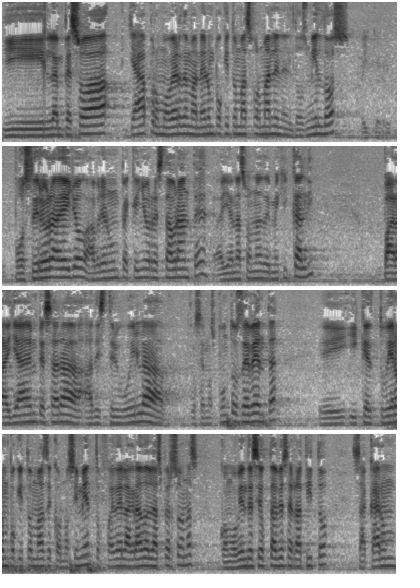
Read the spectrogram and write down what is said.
y la empezó a ya a promover de manera un poquito más formal en el 2002. Ay, qué rico. Posterior a ello, abrieron un pequeño restaurante allá en la zona de Mexicali para ya empezar a, a distribuirla pues, en los puntos de venta eh, y que tuviera un poquito más de conocimiento. Fue del agrado de las personas. Como bien decía Octavio hace ratito, sacaron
